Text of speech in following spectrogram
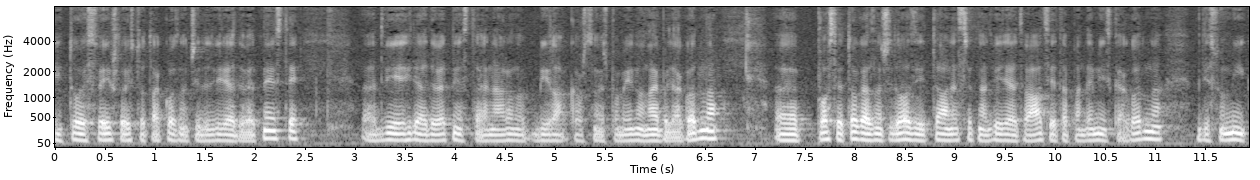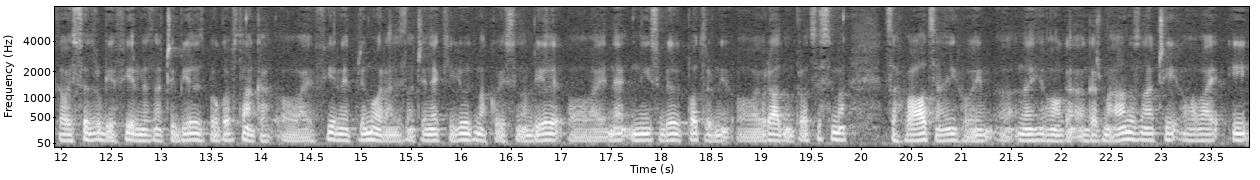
i to je sve išlo isto tako znači, do 2019. 2019. je naravno bila, kao što sam već pomenuo, najbolja godina. E, poslije toga znači dolazi ta nesretna 2020. ta pandemijska godina gdje smo mi kao i sve druge firme znači bili zbog opstanka ovaj firme primorani znači neki ljudima koji su nam bili ovaj ne, nisu bili potrebni ovaj u radnim procesima zahvaliti na njihovim na njihovom angažmanu znači ovaj i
